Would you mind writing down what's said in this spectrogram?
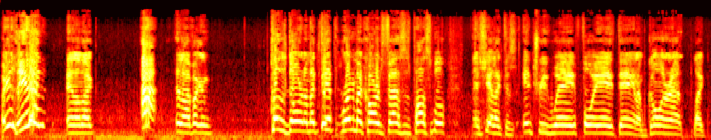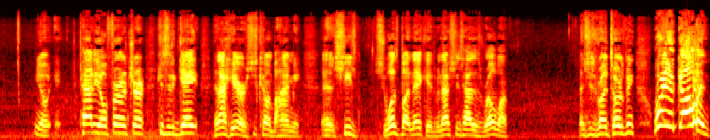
Are you leaving? And I'm like, Ah! And I fucking close the door and I'm like, Dip, run to my car as fast as possible. And she had like this entryway, foyer thing, and I'm going around like, you know, patio furniture, get to the gate, and I hear her. She's coming behind me. And she's she was butt naked, but now she's had this robe on. And she's running towards me. Where are you going?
